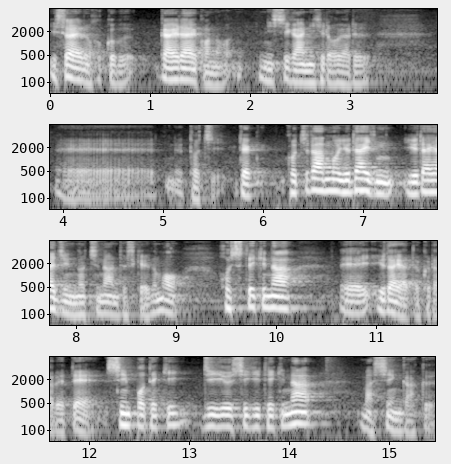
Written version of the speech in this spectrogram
イスラエル北部外来湖の西側に広がる、えー、土地。でこちらもユダヤ人ユダヤ人の地なんですけれども保守的な、えー、ユダヤと比べて進歩的自由主義的な、まあ、神学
